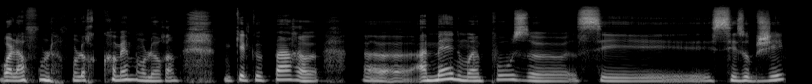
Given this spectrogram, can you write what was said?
voilà, on, leur, quand même, on leur quelque part euh, euh, amène ou impose euh, ces, ces, objets.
